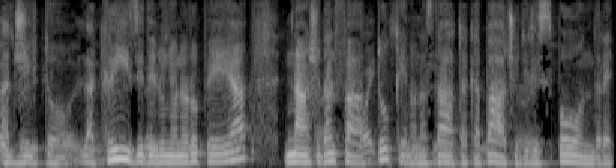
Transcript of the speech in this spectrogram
agito. La crisi dell'Unione Europea nasce dal fatto che non è stata capace di rispondere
